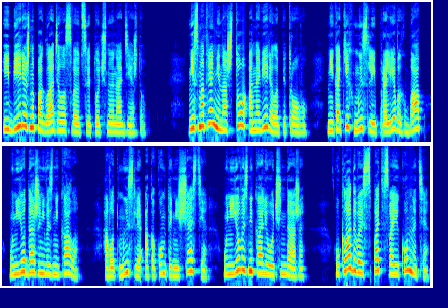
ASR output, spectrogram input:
и бережно погладила свою цветочную надежду. Несмотря ни на что, она верила Петрову. Никаких мыслей про левых баб у нее даже не возникало. А вот мысли о каком-то несчастье у нее возникали очень даже. Укладываясь спать в своей комнате,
